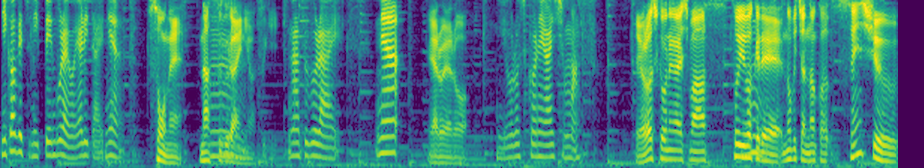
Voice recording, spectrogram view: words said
2ヶ月に一遍ぐらいはやりたいね。そうね。夏ぐらいには次、夏ぐらい。ね。やろうやろよろしくお願いします。うよろしくお願いします。というわけで、のびちゃんなんか先週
